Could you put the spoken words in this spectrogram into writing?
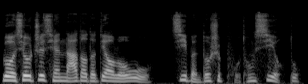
洛修之前拿到的掉落物基本都是普通稀有度，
